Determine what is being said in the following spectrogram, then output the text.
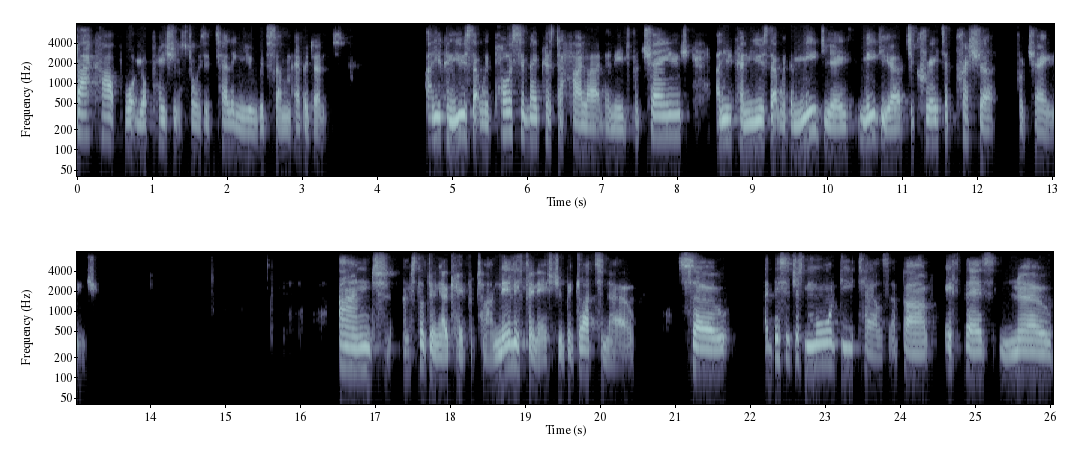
Back up what your patient stories are telling you with some evidence. And you can use that with policymakers to highlight the need for change. And you can use that with the media, media to create a pressure for change. And I'm still doing okay for time, nearly finished, you'll be glad to know. So this is just more details about if there's no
